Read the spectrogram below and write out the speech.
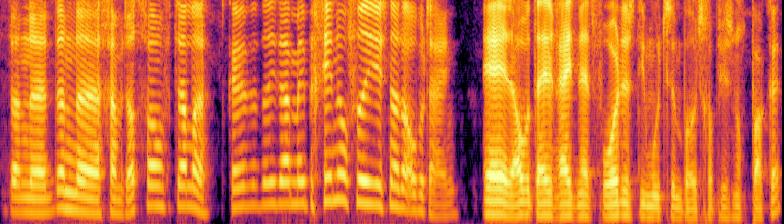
dan, dan eh, gaan we dat gewoon vertellen. Je- wil je daarmee beginnen of wil je eerst naar de Albert Heijn? De Albert Heijn rijdt net voor, dus die moet zijn boodschapjes nog pakken.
